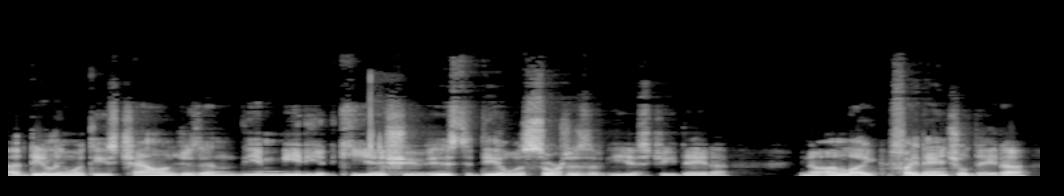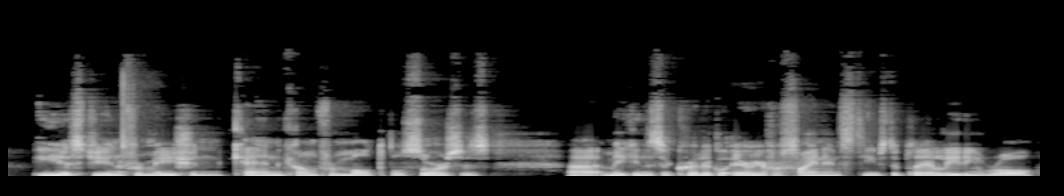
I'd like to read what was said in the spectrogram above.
uh, dealing with these challenges, and the immediate key issue is to deal with sources of ESG data. You know, unlike financial data, ESG information can come from multiple sources, uh, making this a critical area for finance teams to play a leading role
